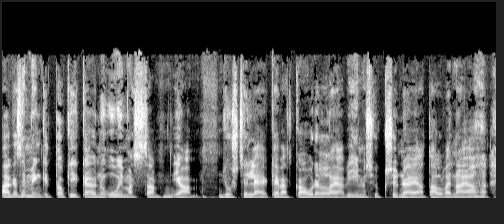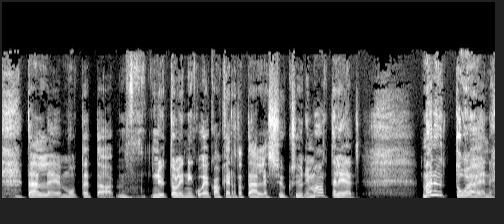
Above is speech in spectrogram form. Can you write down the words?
aikaisemminkin toki käynyt uimassa ja just silleen kevätkaudella ja viime syksynä ja talvena ja tälleen. Mutta että nyt oli niin kuin eka kerta tälle syksyyn. Niin mä ajattelin, että Mä nyt tuen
